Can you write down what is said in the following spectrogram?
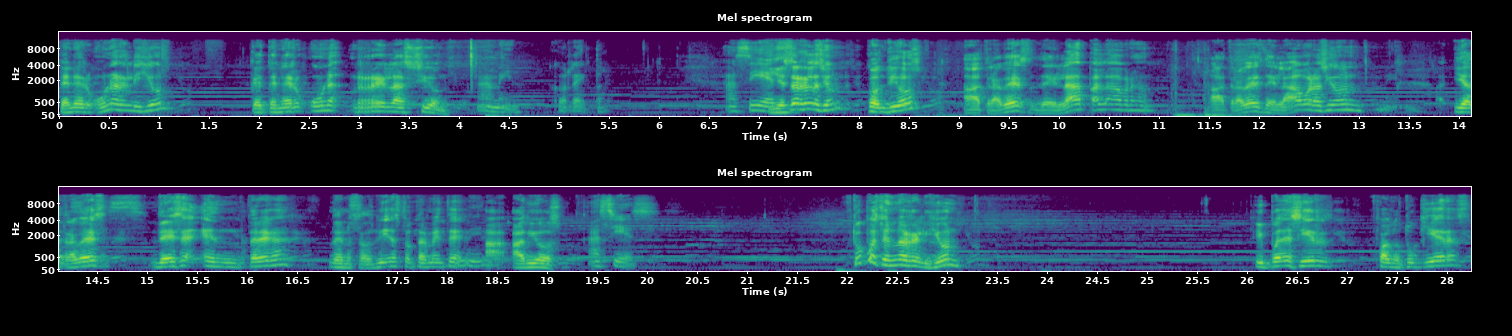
tener una religión que tener una relación. Amén, correcto. Así es. Y esa relación con Dios a través de la palabra, a través de la oración, y a través de esa entrega de nuestras vidas totalmente a, Dios. Así es. Tú puedes tener una religión y puedes ir cuando tú quieras.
